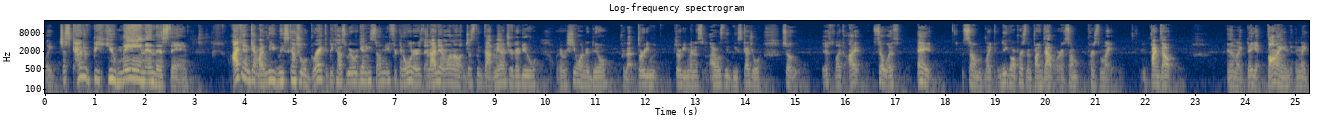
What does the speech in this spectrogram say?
like just kind of be humane in this thing i didn't get my legally scheduled break because we were getting so many freaking orders and i didn't want to just leave that manager to do whatever she wanted to do for that 30 30 minutes i was legally scheduled. So if like i so if a some like legal person finds out or some person like finds out and like they get fined and like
